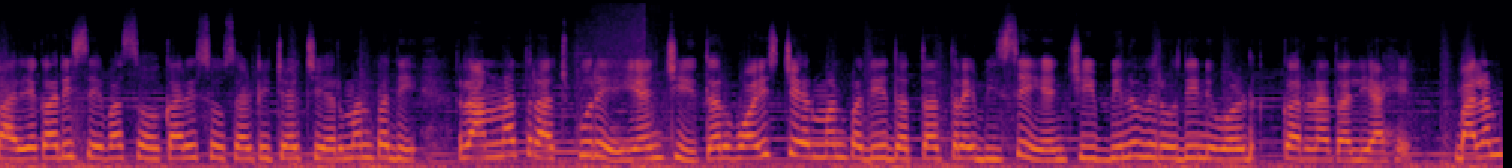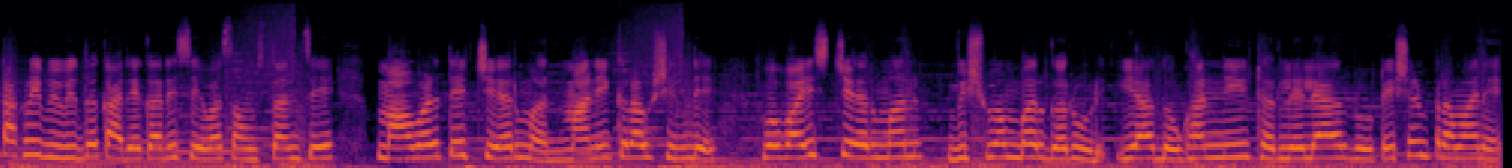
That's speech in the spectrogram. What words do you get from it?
कार्यकारी सेवा सहकारी सोसायटीच्या चेअरमनपदी रामनाथ राजपुरे यांची तर व्हाईस चेअरमनपदी दत्तात्रय भिसे यांची बिनविरोधी निवड करण्यात आली आहे. बालम टाकळी विविध कार्यकारी सेवा संस्थांचे मावळते चेअरमन माणिकराव शिंदे व व्हाईस चेअरमन विश्वंबर गरुड या दोघांनी ठरलेल्या रोटेशनप्रमाणे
